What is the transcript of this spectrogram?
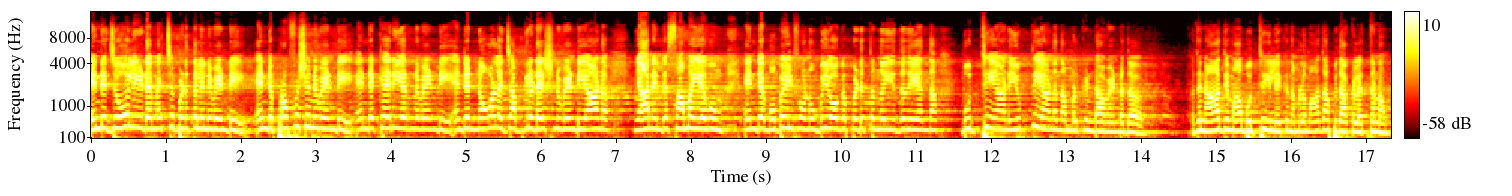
എന്റെ ജോലിയുടെ മെച്ചപ്പെടുത്തലിന് വേണ്ടി എന്റെ പ്രൊഫഷന് വേണ്ടി എന്റെ കരിയറിന് വേണ്ടി എന്റെ നോളജ് അപ്ഗ്രഡേഷന് വേണ്ടിയാണ് ഞാൻ എന്റെ സമയവും എന്റെ മൊബൈൽ ഫോൺ ഉപയോഗപ്പെടുത്തുന്നത്. ഇത് എന്ന ബുദ്ധിയാണ് യുക്തിയാണ് നമ്മൾക്ക് ഉണ്ടാവേണ്ടത്. അതിനാദ്യം ആ ബുദ്ധിയിലേക്ക് നമ്മൾ മാതാപിതാക്കൾ എത്തണം.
